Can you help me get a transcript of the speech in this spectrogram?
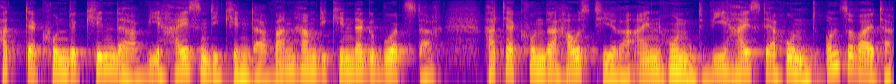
Hat der Kunde Kinder? Wie heißen die Kinder? Wann haben die Kinder Geburtstag? Hat der Kunde Haustiere, einen Hund? Wie heißt der Hund? Und so weiter.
